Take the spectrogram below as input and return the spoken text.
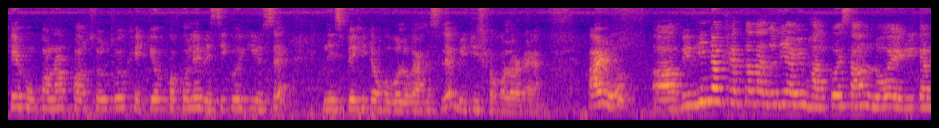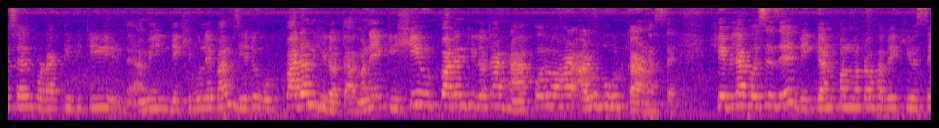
সেই শোষণৰ ফলস্বৰূপেও খেতিয়কসকলে বেছিকৈ কি হৈছে নিষ্পেষিত হ'ব লগা হৈছিলে ব্ৰিটিছসকলৰ দ্বাৰা। আৰু বিভিন্ন ক্ষেত্ৰত যদি আমি ভালকৈ চাওঁ ল' এগ্ৰিকালচাৰেল প্ৰডাক্টিভিটি আমি দেখিবলৈ পাম যিহেতু উৎপাদনশীলতা মানে কৃষিৰ উৎপাদনশীলতা হ্ৰাস হৈ অহাৰ আৰু বহুত কাৰণ আছে। সেইবিলাক হৈছে যে বিজ্ঞানসন্মতভাৱে কি হৈছে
